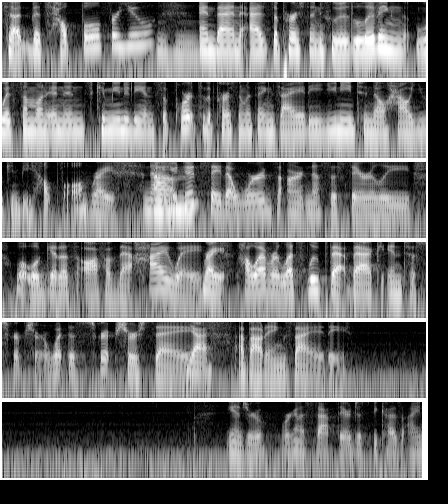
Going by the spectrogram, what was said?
to, that's helpful for you Mm-hmm. And then, as the person who is living with someone in community and support to the person with anxiety, you need to know how you can be helpful. Right. Now, you Um, did say that words aren't necessarily what will get us off of that highway. Right. However, let's loop that back into scripture. What does scripture say Yes. about anxiety? Andrew, we're going to stop there just because I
